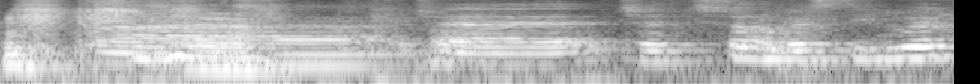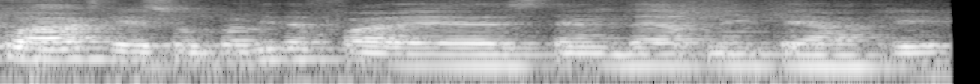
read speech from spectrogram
ma cioè, c'è- ci sono questi due qua che sono partiti a fare stand up nei teatri,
